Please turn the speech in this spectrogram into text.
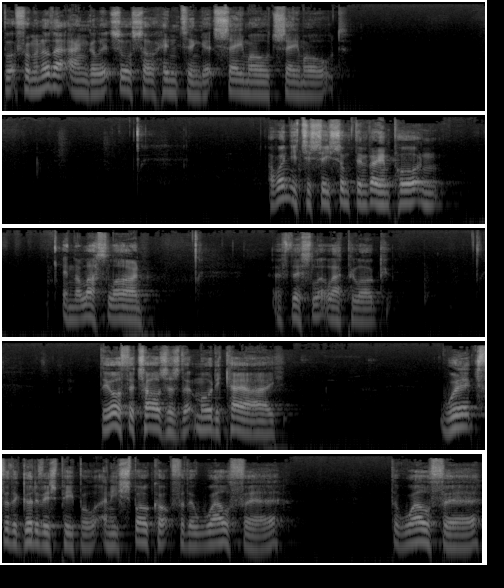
But from another angle, it's also hinting at same old, same old. I want you to see something very important in the last line of this little epilogue. The author tells us that Mordecai worked for the good of his people and he spoke up for the welfare, the welfare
